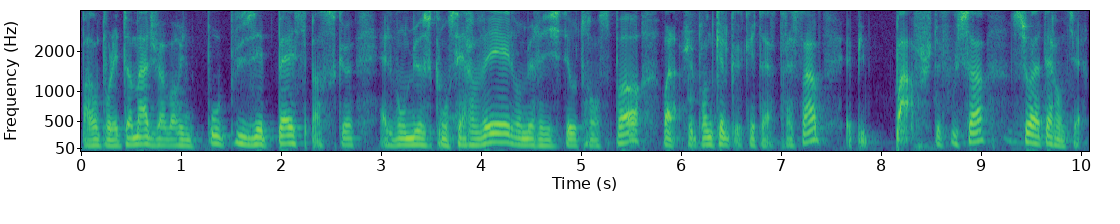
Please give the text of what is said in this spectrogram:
Par exemple, pour les tomates, je vais avoir une peau plus épaisse parce qu'elles vont mieux se conserver, elles vont mieux résister au transport. Voilà, je vais prendre quelques critères très simples, et puis paf, je te fous ça sur la terre entière.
